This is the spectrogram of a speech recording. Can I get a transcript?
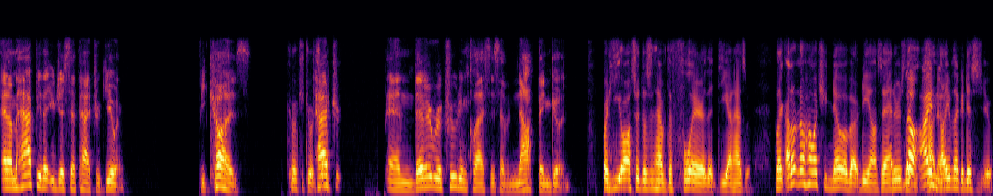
And I'm happy that you just said Patrick Ewing because Coach George Patrick and their recruiting classes have not been good. but he also doesn't have the flair that Deion has. Like I don't know how much you know about Deion Sanders. No, Like, I not, know. Not even like a diss you,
